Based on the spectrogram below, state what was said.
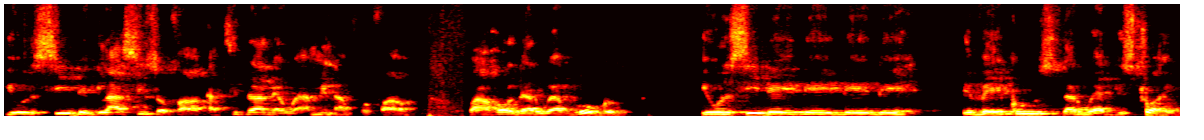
You will see the glasses of our cathedral that were, I mean, of our, of our hall that were broken. You will see the, the, the, the, the vehicles that were destroyed.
